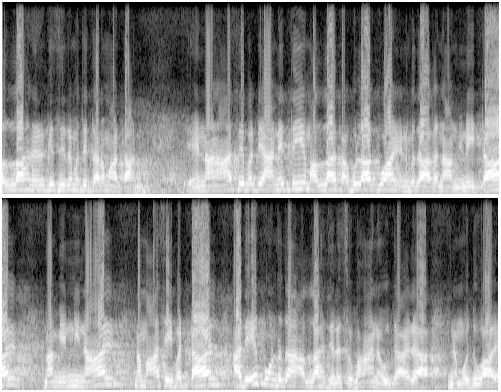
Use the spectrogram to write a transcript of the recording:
அல்லாஹ் எனக்கு சிரமத்தை தரமாட்டான். நான் ஆசைப்பட்ட அனைத்தையும் அல்லாஹ் கபுலாக்குவான் என்பதாக நாம் நினைத்தால் நாம் எண்ணினால் நாம் ஆசைப்பட்டால் அதே போன்றுதான் அல்லாஹ் ஜெல சுபான் உதாலா நம்ம துவாவை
